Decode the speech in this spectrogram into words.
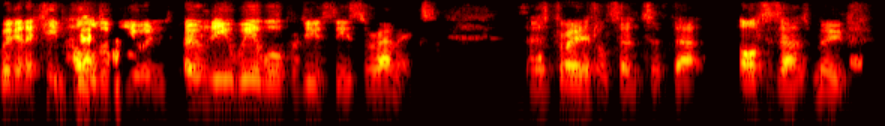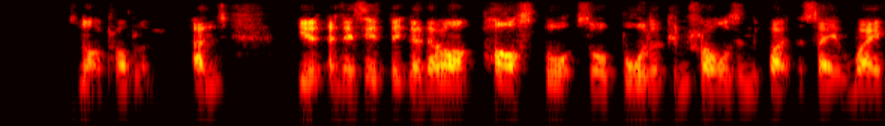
going to keep hold of you and only we will produce these ceramics. So there's very little sense of that. Artisans move. It's not a problem. And you, and you know, there aren't passports or border controls in quite the same way.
